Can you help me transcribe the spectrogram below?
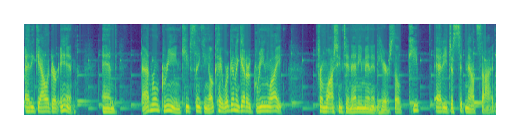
Eddie Gallagher in. And Admiral Green keeps thinking, okay, we're going to get a green light from Washington any minute here. So keep Eddie just sitting outside.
